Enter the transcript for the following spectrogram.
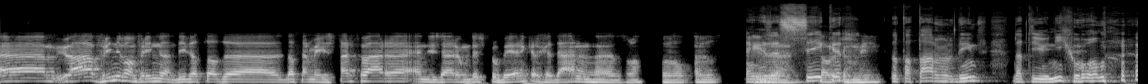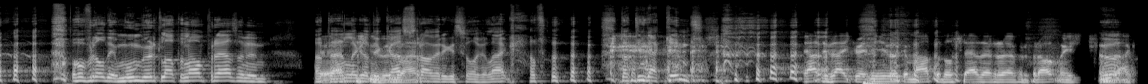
Um, ja, vrienden van vrienden die dat, dat, uh, dat daarmee gestart waren en die zeiden, we moeten eens proberen, ik heb gedaan en uh, voilà. En je bent zeker dat dat daar verdient, dat die je niet gewoon overal die moonbeurt laten aanprijzen en uiteindelijk ja, dat die kuisvrouw ergens wel gelijk had. dat hij dat kent. ja, dus ik weet niet in welke mate dat zij daar uh, vertrouwd mee is. Ja,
